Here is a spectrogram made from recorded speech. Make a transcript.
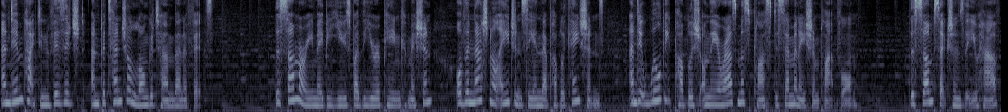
and impact envisaged and potential longer term benefits. The summary may be used by the European Commission or the national agency in their publications, and it will be published on the Erasmus Plus dissemination platform. The subsections that you have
